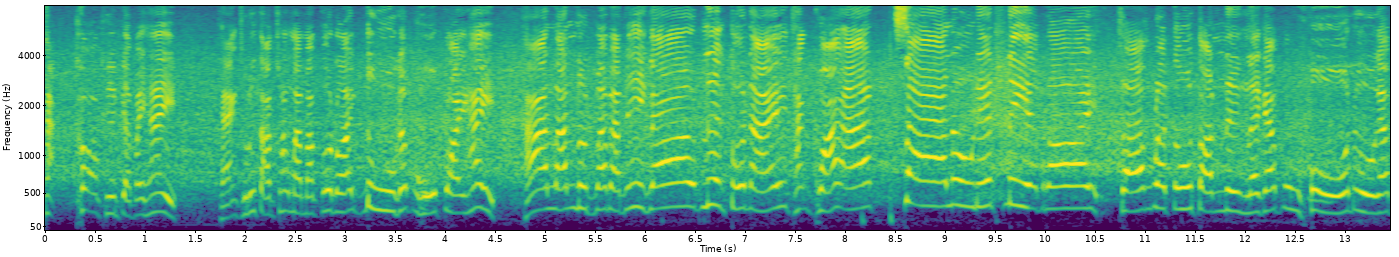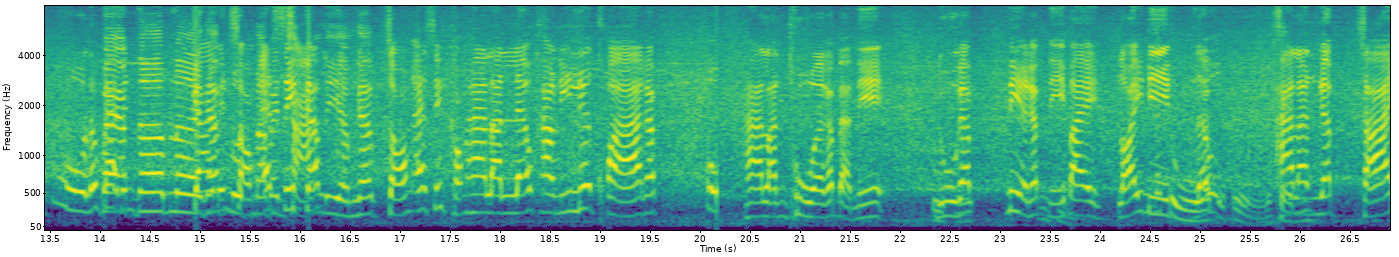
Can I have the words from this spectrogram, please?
หักข้อคืนกลับไปให้ แทงทะลุตามช่องมามาโก้ร้อยดูครับโอ้โหปล่อยให้ฮาลันหลุดมาแบบนี้อีกแล้ว เลือกตัวไหนทางขวาอาร์ตซาลูกนิดเรียบร้อยสองประตูต่อหนึ่งเลยครับโอ้โหดูครับโอ้โหแล้วกแบลายบเป็นเดิมเลยกลายครับเป็นหลุสดองมาเป็น assist สาครัมบเหลี่ยมครับสองแอสซิสต์ของฮาลันแล้วคราวนี้เลือกขวาครับโอ้ฮาลันทัวร์ครับแบบนี้ดูครับเนี่ยครับหนีไปร้อยดีดดูแล้วโอ้โหฮาลันครับซ้าย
